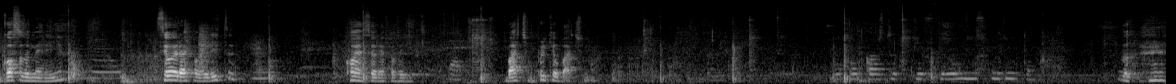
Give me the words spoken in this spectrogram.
Gosta do Homem-Aranha? Seu herói favorito? Qual é o seu herói favorito? Batman. Por que o Batman? Eu gosto de frio e escuridão.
